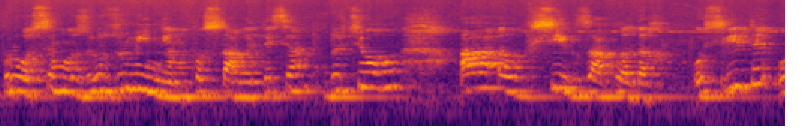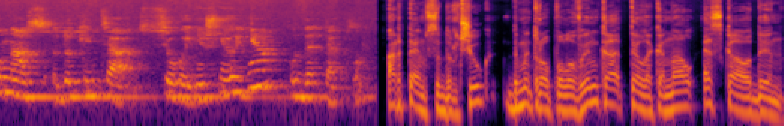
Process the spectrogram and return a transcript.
просимо з розумінням поставитися до цього. А в всіх закладах освіти у нас до кінця сьогоднішнього дня буде тепло. Артем Сидорчук, Дмитро Половинка, телеканал СК 1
